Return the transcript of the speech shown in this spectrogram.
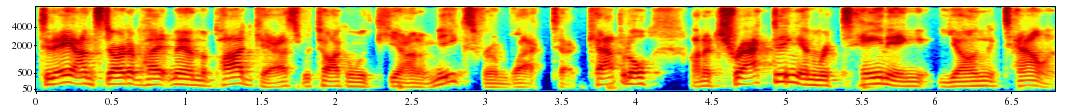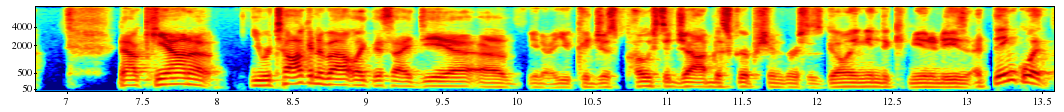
Today on Startup Hype Man, the podcast, we're talking with Kiana Meeks from Black Tech Capital on attracting and retaining young talent. Now, Kiana, you were talking about like this idea of, you know, you could just post a job description versus going into communities. I think what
